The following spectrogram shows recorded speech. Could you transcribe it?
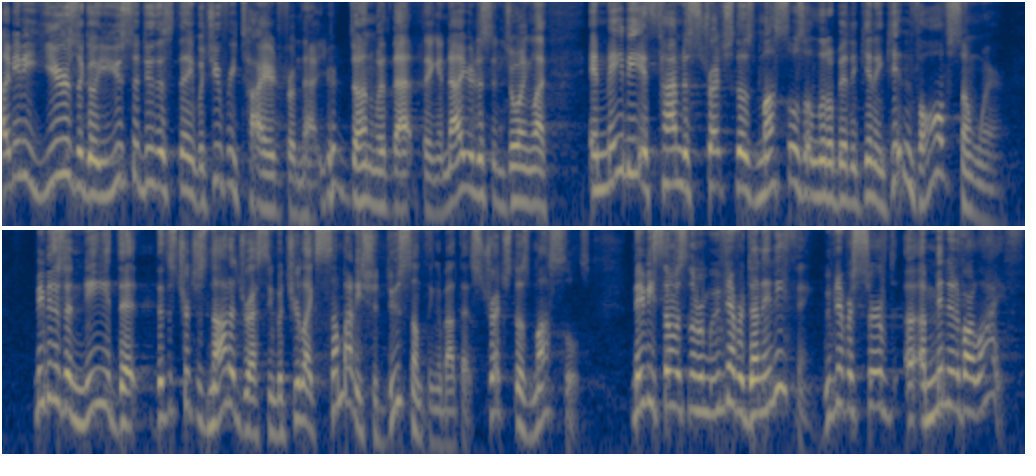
Like maybe years ago, you used to do this thing, but you've retired from that. You're done with that thing, and now you're just enjoying life. And maybe it's time to stretch those muscles a little bit again and get involved somewhere. Maybe there's a need that, that this church is not addressing, but you're like, somebody should do something about that. Stretch those muscles. Maybe some of us in the room, we've never done anything. We've never served a, a minute of our life.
